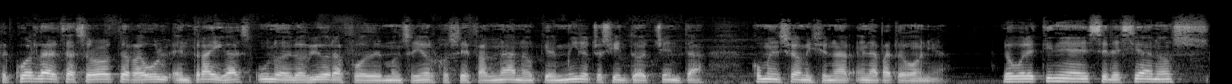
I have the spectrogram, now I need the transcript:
Recuerda el sacerdote Raúl Entraigas, uno de los biógrafos del Monseñor José Fagnano, que en 1880 comenzó a misionar en la Patagonia. Los boletines salesianos,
